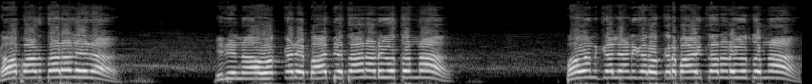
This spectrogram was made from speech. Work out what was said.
కాపాడుతారా లేదా? ఇది నా ఒక్కడి బాధ్యత అని అడుగుతున్నా. పవన్ కళ్యాణ్ గారు ఒక్కరి బాధ్యత అని అడుగుతున్నా.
